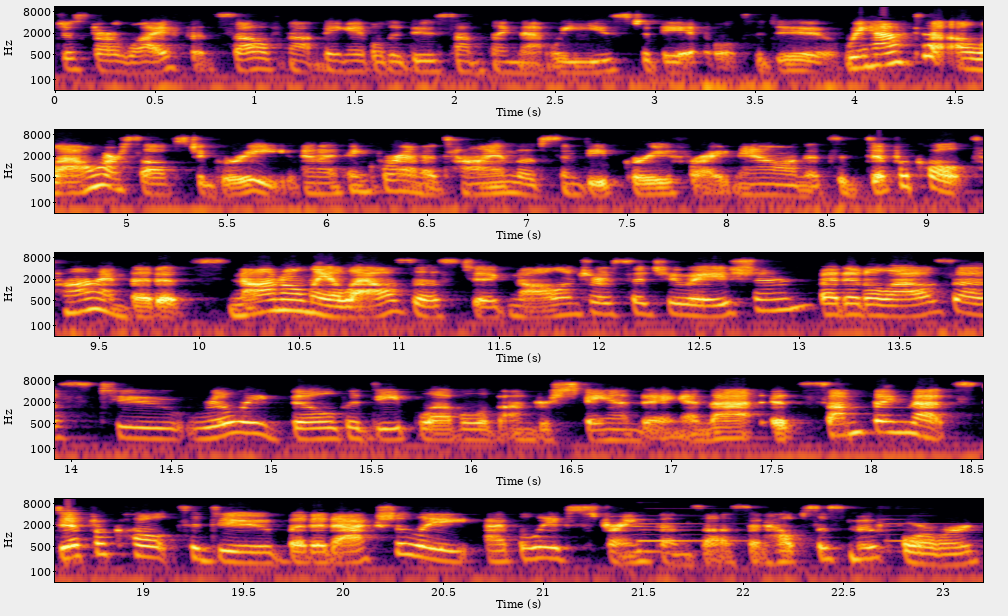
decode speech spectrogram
just our life itself not being able to do something that we used to be able to do. We have to allow ourselves to grieve. And I think we're in a time of some deep grief right now. And it's a difficult time, but it's not only allows us to acknowledge our situation, but it allows us to really build a deep level of understanding. And that it's something that's difficult to do, but it actually, I believe, strengthens us. It helps us move forward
